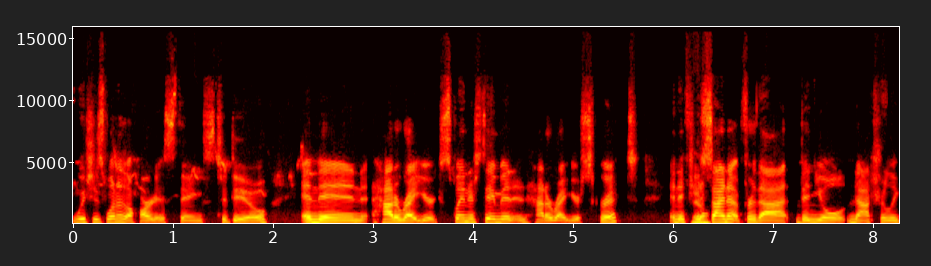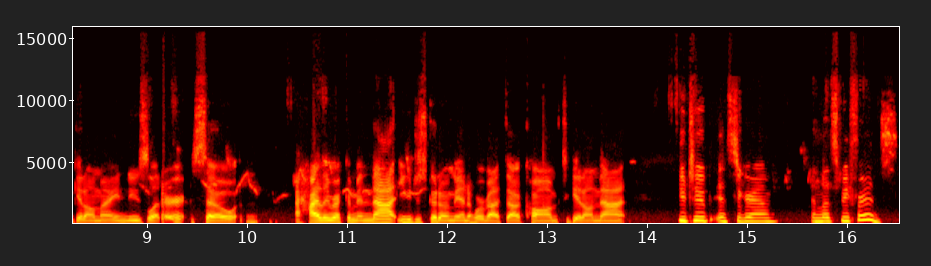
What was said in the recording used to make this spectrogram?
which is one of the hardest things to do. And then how to write your explainer statement and how to write your script. And if you Yeah. sign up for that, then you'll naturally get on my newsletter. So I highly recommend that. You can just go to amandahorvath.com to get on that. YouTube, Instagram, and let's be friends.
